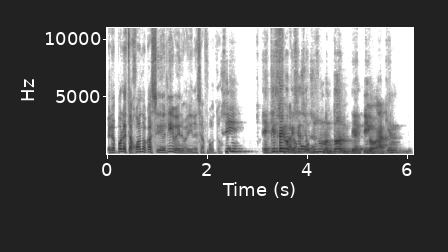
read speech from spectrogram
Pero Paul está jugando casi de libero ahí en esa foto. Sí, es que es, algo que se hace, un montón. Digo, aquí en,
